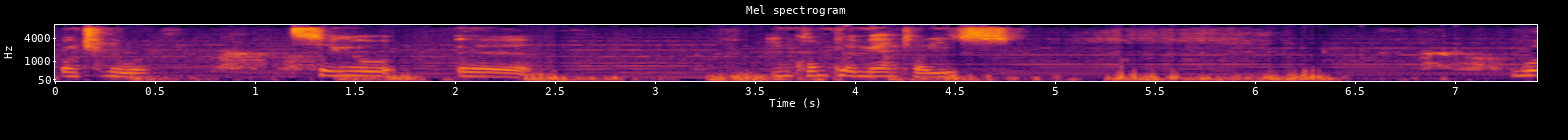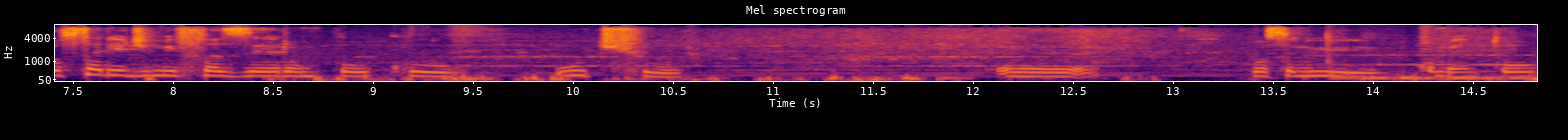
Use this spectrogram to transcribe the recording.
continua. Senhor, é... em complemento a isso, gostaria de me fazer um pouco útil. É... Você me comentou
